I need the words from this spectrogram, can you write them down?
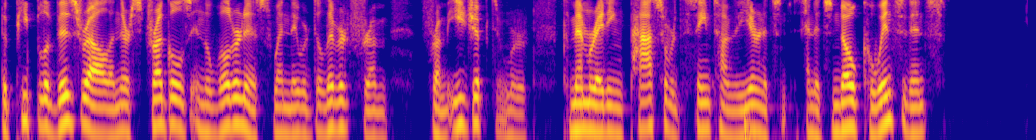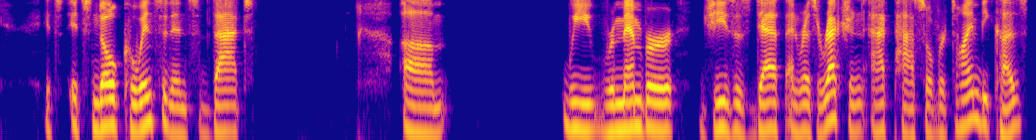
the people of Israel and their struggles in the wilderness when they were delivered from from Egypt, and we're commemorating Passover at the same time of the year, and it's and it's no coincidence. It's it's no coincidence that um, we remember Jesus' death and resurrection at Passover time because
